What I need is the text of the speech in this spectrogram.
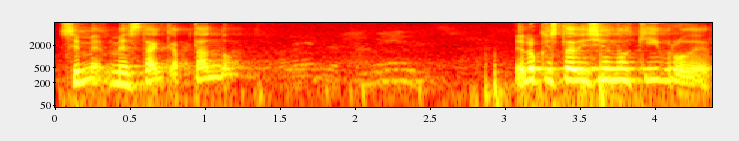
¿Sí me, me están captando? Es lo que está diciendo aquí, brother.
